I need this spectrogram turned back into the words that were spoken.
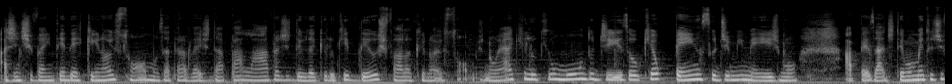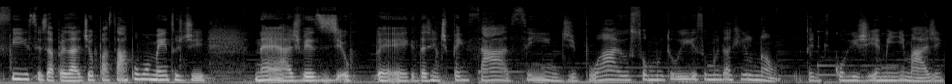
a gente vai entender quem nós somos através da palavra de Deus, daquilo que Deus fala que nós somos. Não é aquilo que o mundo diz ou que eu penso de mim mesmo. Apesar de ter momentos difíceis, apesar de eu passar por momentos de, né, às vezes eu, é, da gente pensar assim, tipo, ah, eu sou muito isso, muito aquilo. Não, eu tenho que corrigir a minha imagem.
